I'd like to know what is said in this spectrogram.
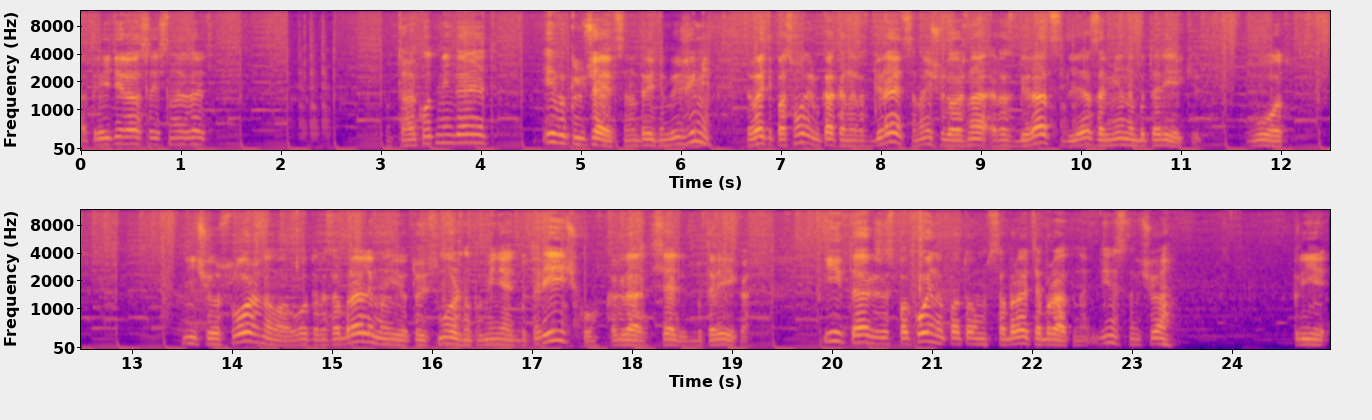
А третий раз, если нажать, вот так вот мигает. И выключается на третьем режиме. Давайте посмотрим, как она разбирается. Она еще должна разбираться для замены батарейки. Вот. Ничего сложного. Вот разобрали мы ее. То есть можно поменять батареечку, когда сядет батарейка. И также спокойно потом собрать обратно. Единственное, что при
